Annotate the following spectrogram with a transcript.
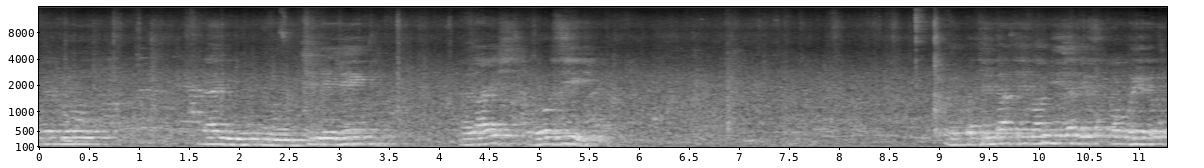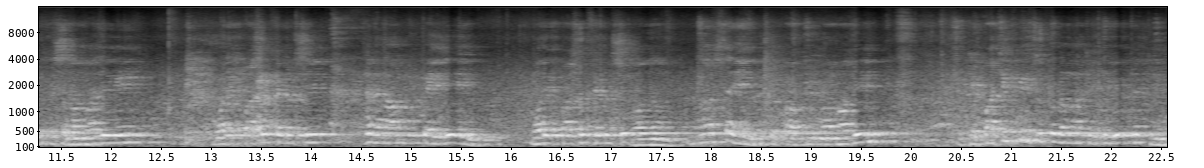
lalu dan cilejing Elias Rosi Pertindak saya mami saya di Fokong Bahir untuk keselamatan ini Mereka pasal terusik Kena nampu PJ Mereka pasal terusik bangun Masa ini kita pakai mama ini Kita pakai itu tu lama kita tuyuk tadi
